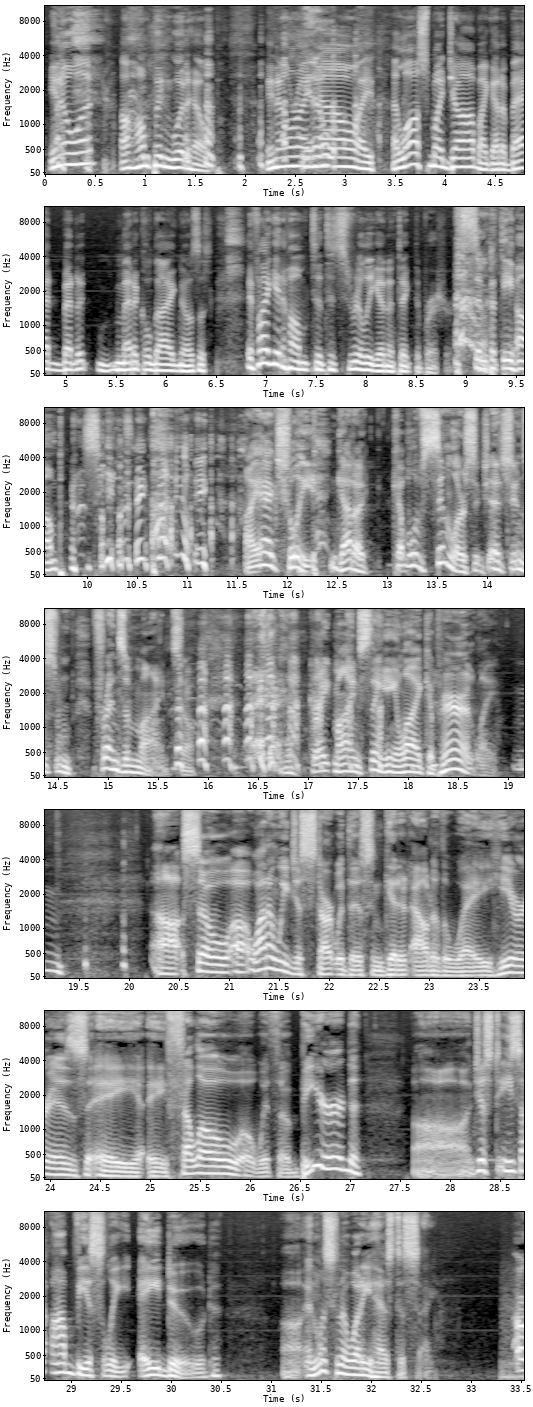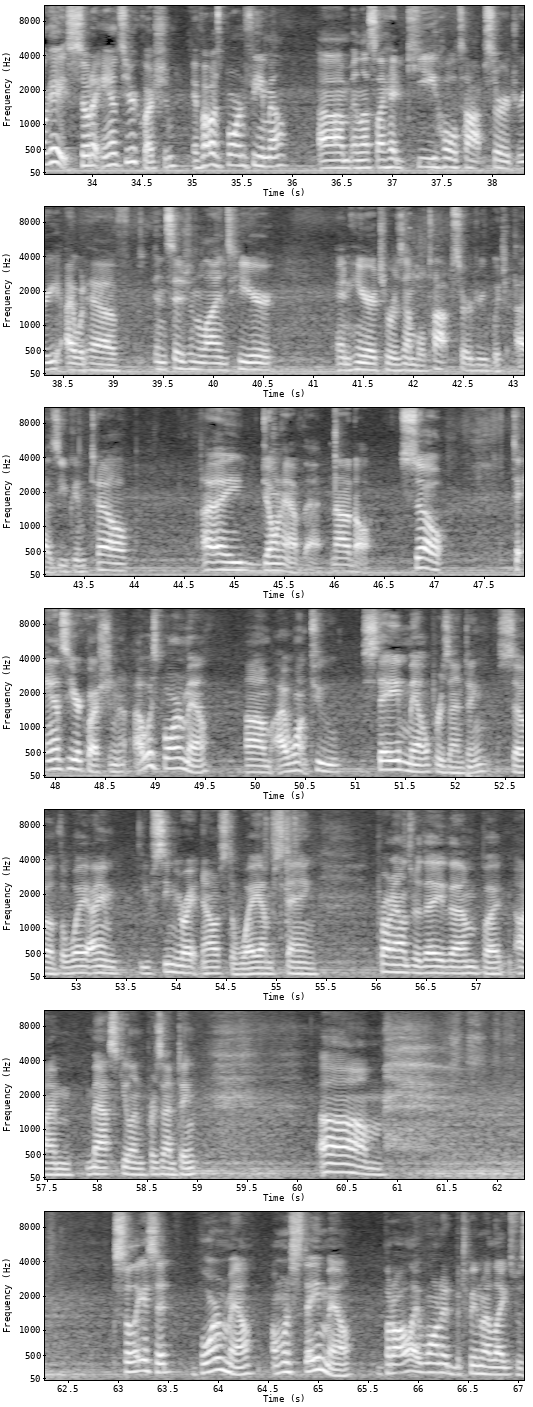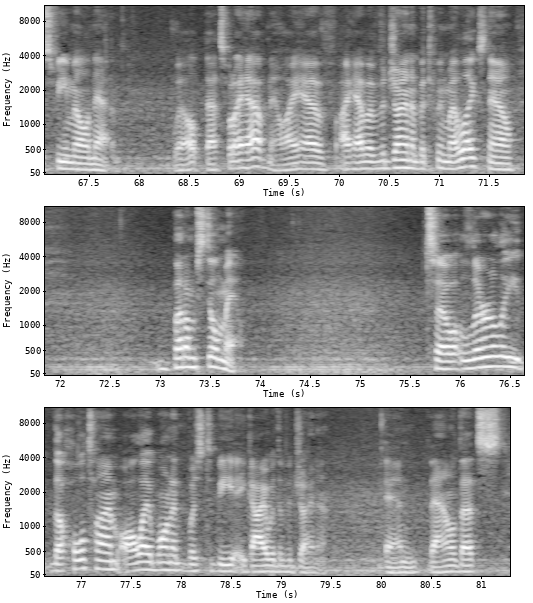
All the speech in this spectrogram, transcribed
you know what? A humping would help. You know, right You know- now I, I lost my job. I got a bad med- medical diagnosis. If I get humped, it's it's really going to take the pressure. Sympathy hump. yes, exactly. I actually got a couple of similar suggestions from friends of mine. So great minds thinking alike, apparently. Uh, so uh, why don't we just start with this and get it out of the way? Here is a a fellow with a beard. Uh, just he's obviously a dude, uh, and listen to what he has to say. Okay, so to answer your question, if I was born female, um, unless I had keyhole top surgery, I would have incision lines here and here to resemble top surgery, which, as you can tell, I don't have that. Not at all. So, to answer your question, I was born male. Um, I want to stay male presenting. So, the way I am, you see me right now, it's the way I'm staying. Pronouns are they, them, but I'm masculine presenting. Um, so like I said, born male. I want to stay male, but all I wanted between my legs was female anatomy. Well, that's what I have now. I have I have a vagina between my legs now, but I'm still male. So literally the whole time all I wanted was to be a guy with a vagina. And now that's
